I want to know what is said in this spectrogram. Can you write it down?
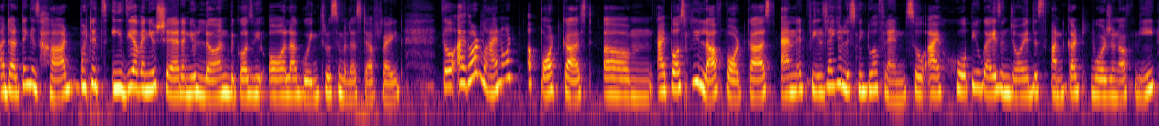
adulting is hard, but it's easier when you share and you learn because we all are going through similar stuff, right? So I thought, why not a podcast? Um, I personally love podcasts, and it feels like you're listening to a friend. So I hope you guys enjoy this uncut version of me.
